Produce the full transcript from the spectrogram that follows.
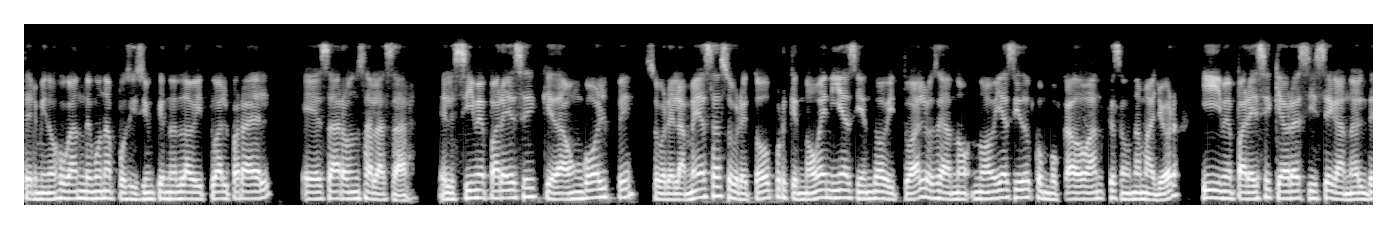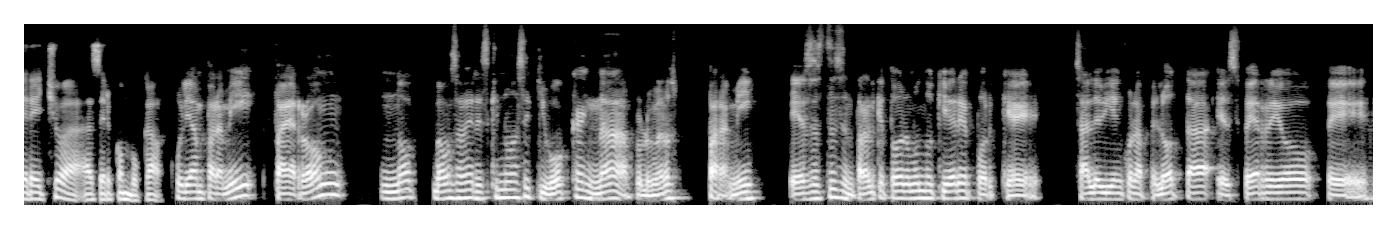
terminó jugando en una posición que no es la habitual para él, es Aaron Salazar. Él sí me parece que da un golpe sobre la mesa, sobre todo porque no venía siendo habitual, o sea, no, no había sido convocado antes a una mayor y me parece que ahora sí se ganó el derecho a, ser convocado. Julián, para mí, Faerrón, no, vamos a ver, es que no se equivoca en nada, por lo menos para mí. Es este central que todo el mundo quiere porque sale bien con la pelota, es férreo, eh,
